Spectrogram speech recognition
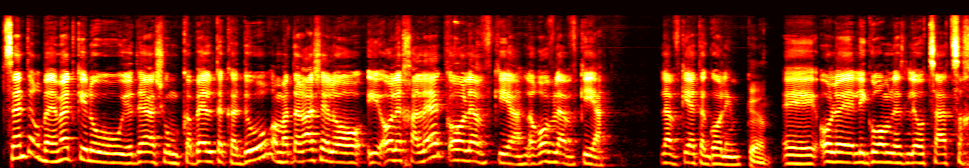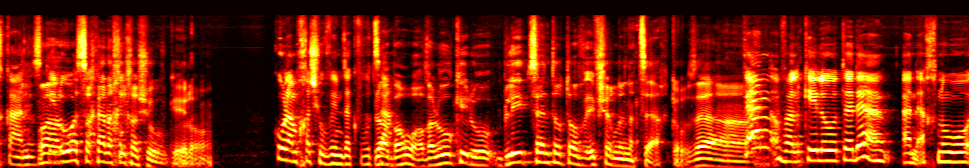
צנטר באמת כאילו הוא יודע שהוא מקבל את הכדור, המטרה שלו היא או לחלק או להבקיע, לרוב להבקיע. להבקיע את הגולים, כן. או לגרום להוצאת שחקן, הוא, כאילו, הוא השחקן הכי חשוב, כאילו. כולם חשובים, זה קבוצה. לא, ברור, אבל הוא כאילו, בלי צנטר טוב אי אפשר לנצח, כאילו, זה ה... כן, אבל כאילו, אתה יודע, אנחנו,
